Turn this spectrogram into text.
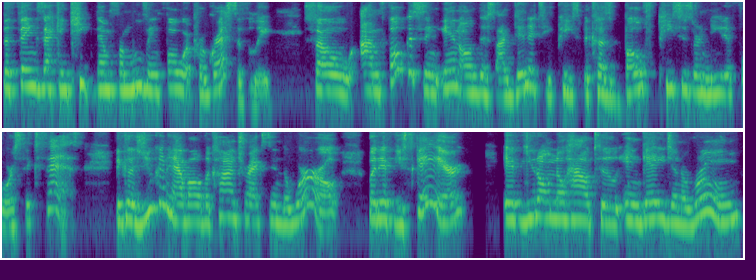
the things that can keep them from moving forward progressively. So I'm focusing in on this identity piece because both pieces are needed for success. Because you can have all the contracts in the world, but if you're scared, if you don't know how to engage in a room,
